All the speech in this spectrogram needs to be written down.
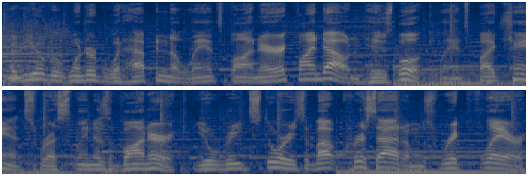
Have you ever wondered what happened to Lance Von Erich? Find out in his book, Lance by Chance Wrestling as a Von Erich. You'll read stories about Chris Adams, Ric Flair,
